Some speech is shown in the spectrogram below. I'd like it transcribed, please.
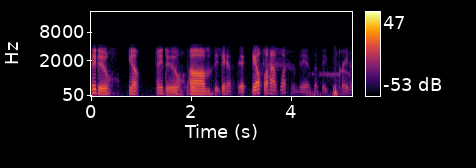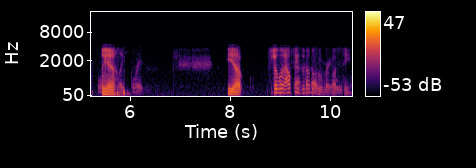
they do, yeah, they do. Um, they, they have. They also have what's his name that they traded for? Yeah. Like great. Yep. Philadelphia's That- another that was boomer bust team.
